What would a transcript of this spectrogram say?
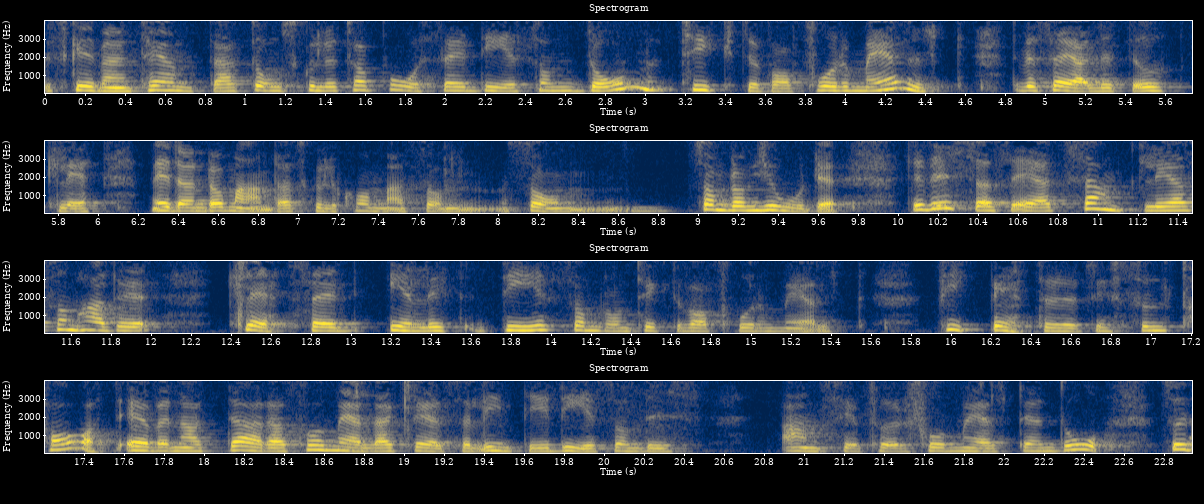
skriva en tenta att de skulle ta på sig det som de tyckte var formellt, det vill säga lite uppklätt, medan de andra skulle komma som, som, som de gjorde. Det visade sig att samtliga som hade klätt sig enligt det som de tyckte var formellt fick bättre resultat. Även att deras formella klädsel inte är det som vi anser för formellt ändå. Så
